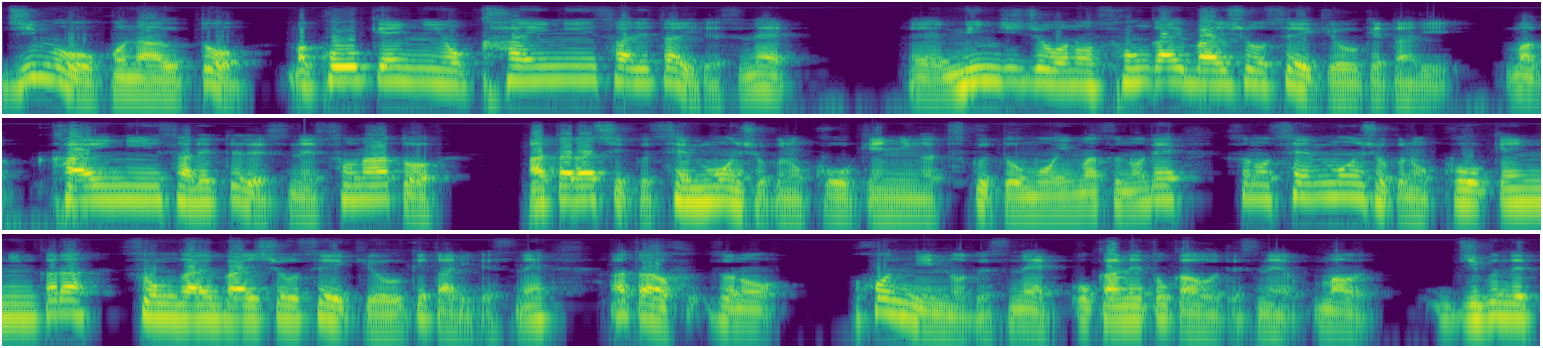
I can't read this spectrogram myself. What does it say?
事務を行うと、まあ、後見人を解任されたりですね、えー、民事上の損害賠償請求を受けたり、まあ、解任されてですね、その後、新しく専門職の後見人がつくと思いますので、その専門職の後見人から損害賠償請求を受けたりですね、あとは、その、本人のですね、お金とかをですね、まあ、自分で、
